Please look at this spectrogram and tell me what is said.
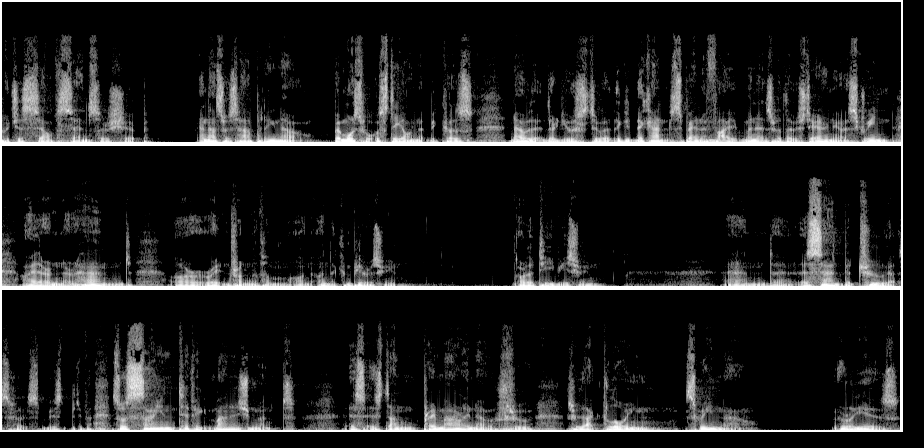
which is self censorship. And that's what's happening now. But most people stay on it because now that they're used to it, they, they can't spend five minutes without staring at a screen, either in their hand or right in front of them on, on the computer screen or the TV screen. And uh, it's sad but true. That's what's. So scientific management is, is done primarily now through through that glowing screen now. It really is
